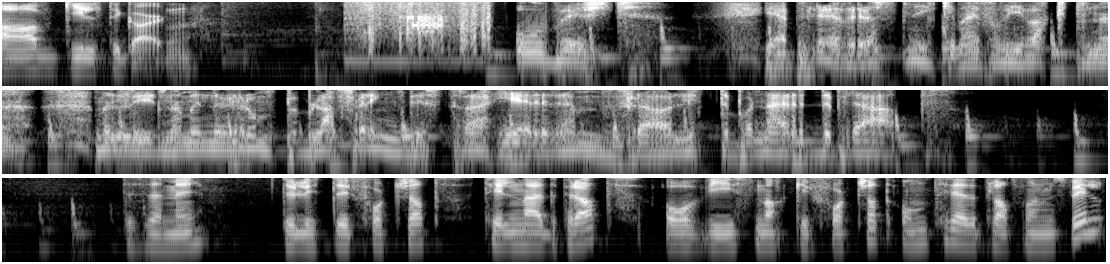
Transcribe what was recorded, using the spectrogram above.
av Guilty Garden. Oberst, jeg prøver å snike meg forbi vaktene, men lyden av min rumpeblafreng distraherer dem fra å lytte på nerdeprat. Det stemmer. Du lytter fortsatt til Nerdeprat, og vi snakker fortsatt om 3D-plattformspill.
